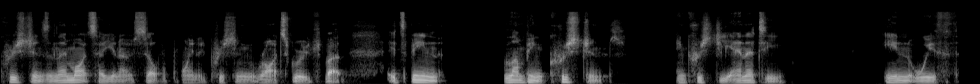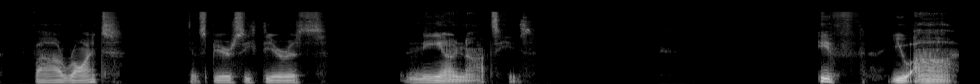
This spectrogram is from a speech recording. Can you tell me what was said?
Christians, and they might say, you know, self appointed Christian rights groups, but it's been lumping Christians and Christianity in with far right conspiracy theorists, neo Nazis if you are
